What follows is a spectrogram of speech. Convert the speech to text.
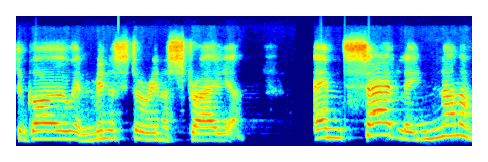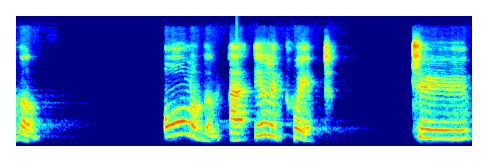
to go and minister in Australia. And sadly, none of them, all of them, are ill equipped to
